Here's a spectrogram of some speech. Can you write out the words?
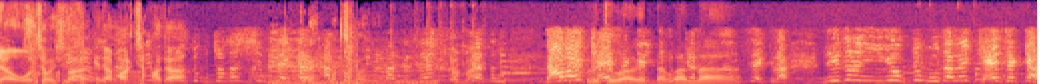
야 어쩌면 야 막차하자 붙여서 씹새끼야 그래, 같은 나만 그렇게 하겠다고 한다. 새끼들아 니들은 이욕도 못할래 개새끼야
